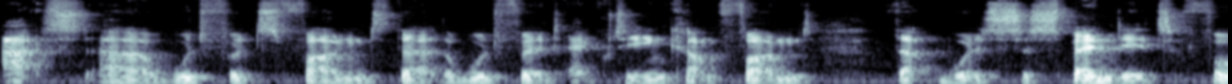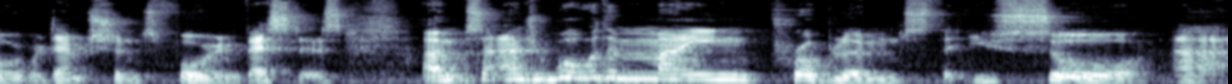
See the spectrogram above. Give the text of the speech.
at uh, Woodford's fund, the, the Woodford Equity Income Fund, that was suspended for redemptions for investors. Um, so, Andrew, what were the main problems that you saw uh,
